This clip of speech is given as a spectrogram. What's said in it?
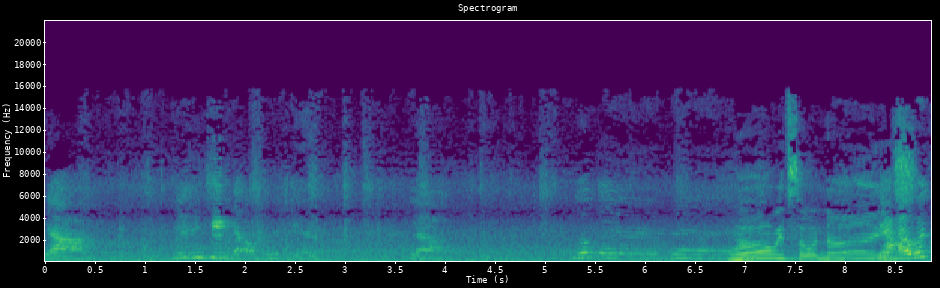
Yeah. You can see it over here. Yeah. Look at that. Wow, it's so nice. Yeah, how about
